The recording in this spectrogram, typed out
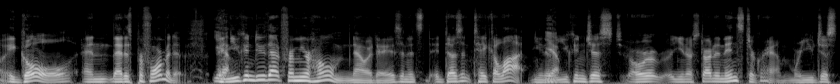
A goal and that is performative, Yep. and you can do that from your home nowadays, and it's it doesn't take a lot. You know, Yep. you can just or you know start an Instagram where you just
